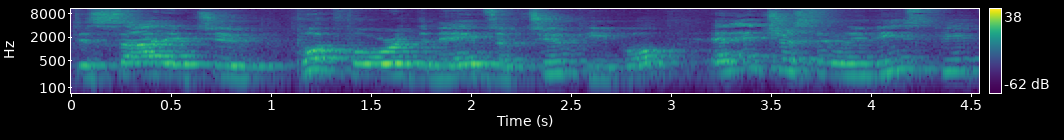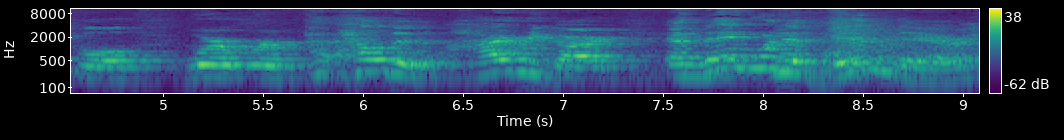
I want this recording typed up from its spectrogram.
decided to put forward the names of two people. And interestingly, these people were, were held in high regard, and they would have been there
